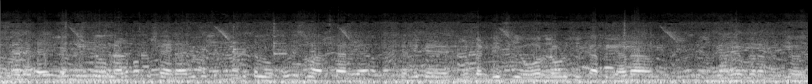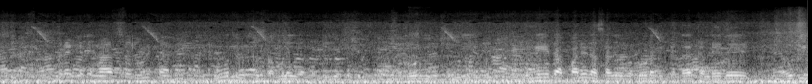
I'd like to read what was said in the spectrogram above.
ਦਿੱਤਾ ਮੈਡਮ ਪੁੱਛਿਆ ਜਾ ਰਹੀ ਕਿ ਕਿੰਨੇ ਕਿਤੇ ਲੋਕ ਵੀ ਸਵਾਲ ਕਰ ਰਿਹਾ ਕਹਿੰਦੇ ਕਿ ਜੋ ਗੱਡੀ ਸੀ ਓਵਰਲੋਡ ਸੀ ਕਾਫੀ ਜ਼ਿਆਦਾ ਗਾੜੇ ਵਗੈਰਾ ਲੱਗੀ ਹੋਈ ਸੀ ਫਿਰ ਕਿਤੇ ਹਾਦਸਾ ਰੋਡ ਕਰ ਉਹ ਤੇ ਉੱਥੇ ਸਾਹਮਣੇ ਹੀ ਆ ਮੰਡੀ ਹੈ ਰੋਡ ਵੀ ਕਿਉਂਕਿ ਇਹ ਤਾਂ ਆਪਾਂ ਨਹੀਂ ਦੱਸ ਸਕਦੇ ਰੋਡ ਕਿੰਨਾ ਕੰਡੇ ਦੇ ਜਾਊਗੀ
